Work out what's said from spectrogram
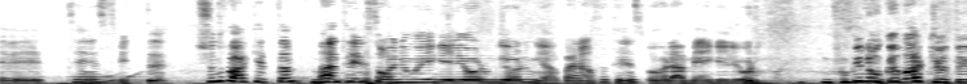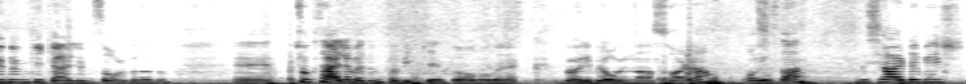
Evet, tenis bitti. Şunu fark ettim. Ben tenis oynamaya geliyorum diyorum ya. Ben aslında tenis öğrenmeye geliyorum. Bugün o kadar kötüydüm ki kendimi sorguladım. Ee, çok terlemedim tabii ki doğal olarak böyle bir oyundan sonra. O yüzden dışarıda bir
